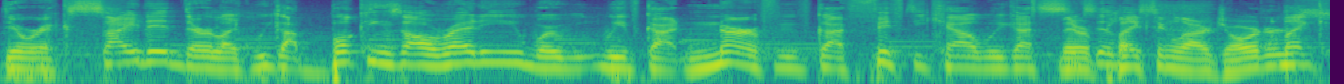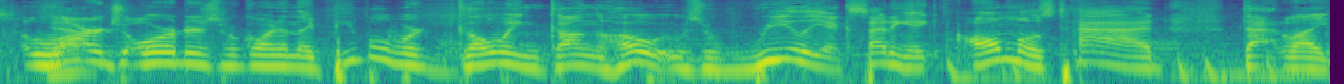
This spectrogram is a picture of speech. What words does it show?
they were excited. They're like, we got bookings already. Where we've got Nerf, we've got 50 cal, we got They were 60 placing large orders. like Yeah. large orders were going in like people were going gung ho it was really exciting it almost had that like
